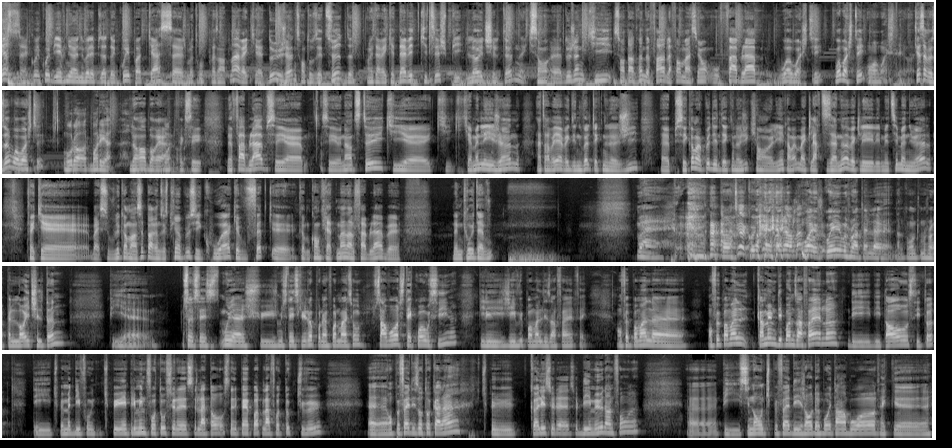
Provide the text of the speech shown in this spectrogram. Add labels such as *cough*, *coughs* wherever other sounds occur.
Yes, quoi, quoi, bienvenue à un nouvel épisode de Quoi Podcast. Euh, Je me trouve présentement avec euh, deux jeunes qui sont aux études. On est avec David Kittich puis Lloyd Chilton, qui sont euh, deux jeunes qui sont en train de faire de la formation au Fab Lab Wawashte. Wawashte? Ouais, ouais. Qu'est-ce que ça veut dire, Wawashte? Aurore boréale. L'aurore boréale. Ouais. Fait que c'est le Fab Lab, c'est euh, c'est une entité qui, euh, qui qui amène les jeunes à travailler avec des nouvelles technologies. Euh, puis c'est comme un peu des technologies qui ont un lien quand même avec l'artisanat, avec les, les métiers manuels. Fait que ben, si vous voulez commencer par nous expliquer un peu c'est quoi que vous faites comme concrètement dans le Fab Lab, le micro est à vous. Ouais. *laughs* Tout cas, quoi, premièrement, ouais, oui, moi je m'appelle, euh, dans le fond, moi je m'appelle Lloyd Chilton. Puis, euh, ça, c'est, moi, euh, je suis, je me suis inscrit là pour l'information, savoir c'était quoi aussi, là. Puis j'ai vu pas mal des affaires, fait on fait pas mal, on fait pas mal, quand même des bonnes affaires, là. Des, des tasses et tout. Des, tu peux mettre des tu peux imprimer une photo sur, sur la tasse, peu importe la photo que tu veux. On peut faire des autocollants. Tu peux coller sur, le- sur des murs, dans le fond, là. Euh, puis sinon, tu peux faire des genres de boîtes en bois. Fait que euh,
